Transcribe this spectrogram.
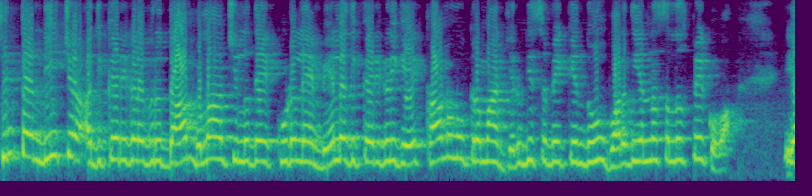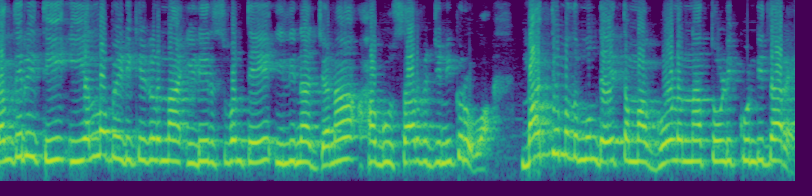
ಇಂಥ ನೀಚ ಅಧಿಕಾರಿಗಳ ವಿರುದ್ಧ ಮುಲಾಚಿಲ್ಲದೆ ಕೂಡಲೇ ಮೇಲಧಿಕಾರಿಗಳಿಗೆ ಕಾನೂನು ಕ್ರಮ ಜರುಗಿಸಬೇಕೆಂದು ವರದಿಯನ್ನ ಸಲ್ಲಿಸಬೇಕು. ಅದೇ ರೀತಿ ಈ ಎಲ್ಲ ಬೇಡಿಕೆಗಳನ್ನ ಈಡೇರಿಸುವಂತೆ ಇಲ್ಲಿನ ಜನ ಹಾಗೂ ಸಾರ್ವಜನಿಕರು ಮಾಧ್ಯಮದ ಮುಂದೆ ತಮ್ಮ ಗೋಳನ್ನ ತೋಳಿಕೊಂಡಿದ್ದಾರೆ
